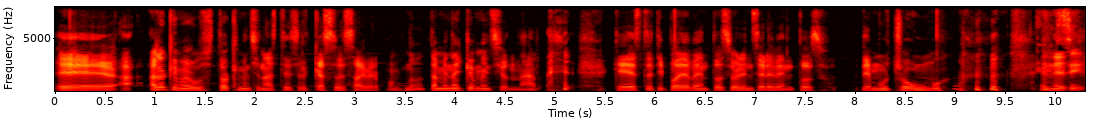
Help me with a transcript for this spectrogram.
Eh, algo que me gustó que mencionaste es el caso de Cyberpunk, ¿no? También hay que mencionar que este tipo de eventos suelen ser eventos de mucho humo, en, el,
